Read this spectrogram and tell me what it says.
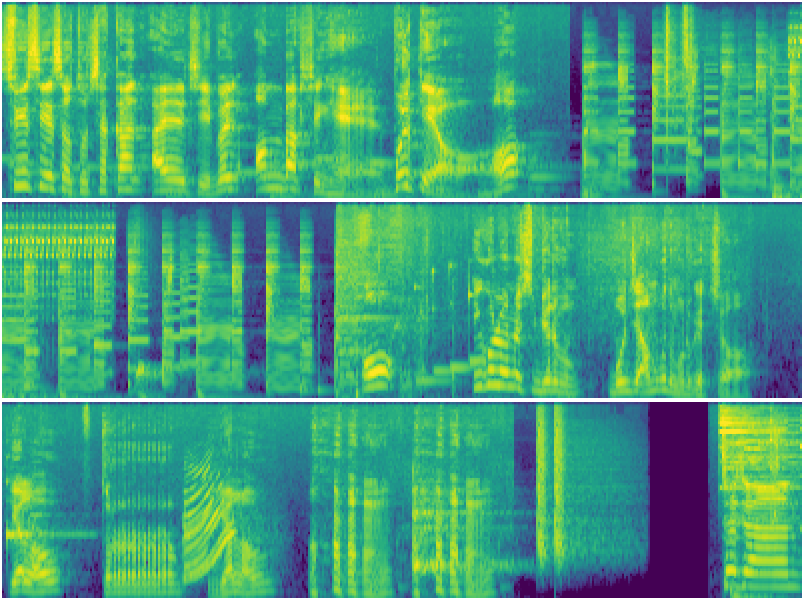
스위스에서 도착한 알집을 언박싱해 볼게요. 어? 이걸로는 지금 여러분 뭔지 아무것도 모르겠죠? 옐로우, 뚜루루루, 옐로우. 짜잔!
